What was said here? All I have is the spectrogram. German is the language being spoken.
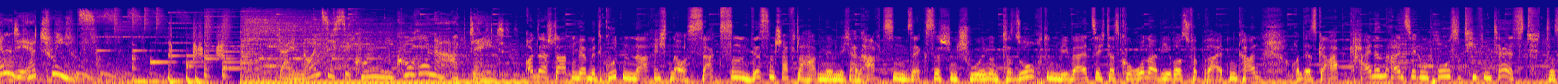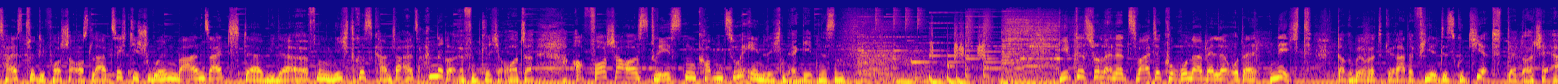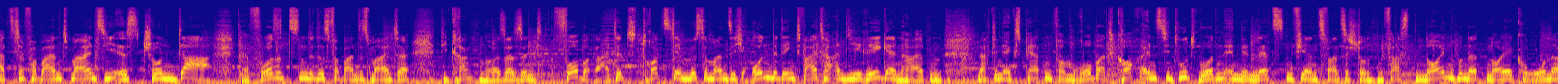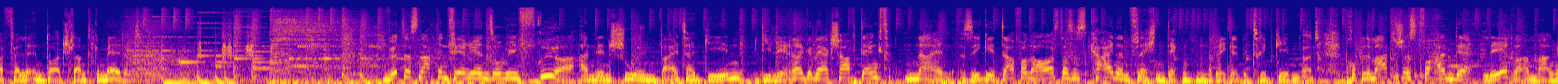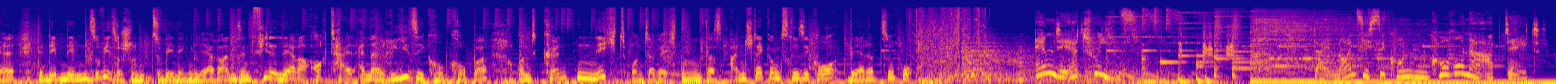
MDR Twins. Dein 90 Sekunden Corona-Update. Und da starten wir mit guten Nachrichten aus Sachsen. Wissenschaftler haben nämlich an 18 sächsischen Schulen untersucht, inwieweit sich das Coronavirus verbreiten kann. Und es gab keinen einzigen positiven Test. Das heißt für die Forscher aus Leipzig, die Schulen waren seit der Wiedereröffnung nicht riskanter als andere öffentliche Orte. Auch Forscher aus Dresden kommen zu ähnlichen Ergebnissen. Gibt es schon eine zweite Corona-Welle oder nicht? Darüber wird gerade viel diskutiert. Der Deutsche Ärzteverband meint, sie ist schon da. Der Vorsitzende des Verbandes meinte, die Krankenhäuser sind vorbereitet. Trotzdem müsse man sich unbedingt weiter an die Regeln halten. Nach den Experten vom Robert Koch Institut wurden in den letzten 24 Stunden fast 900 neue Corona-Fälle in Deutschland gemeldet. Wird es nach den Ferien so wie früher an den Schulen weitergehen? Die Lehrergewerkschaft denkt nein. Sie geht davon aus, dass es keinen flächendeckenden Regelbetrieb geben wird. Problematisch ist vor allem der Lehrermangel, denn neben den sowieso schon zu wenigen Lehrern sind viele Lehrer auch Teil einer Risikogruppe und könnten nicht unterrichten. Das Ansteckungsrisiko wäre zu hoch. MDR Twins. Dein 90 Sekunden Corona-Update.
